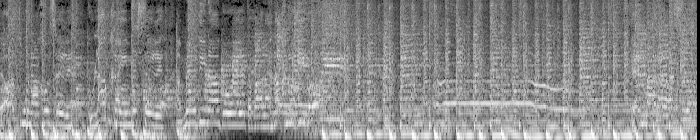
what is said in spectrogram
ועוד תמונה חוזרת, כולם חיים בסרט, המדינה בוערת אבל אנחנו גיבורים! אין מה לעשות.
